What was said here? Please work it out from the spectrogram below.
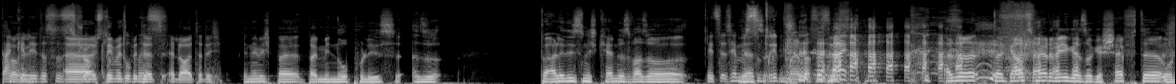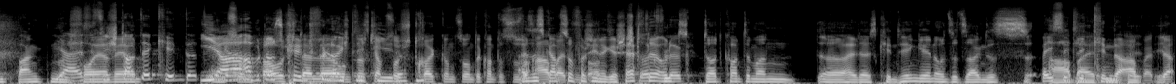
Danke Sorry. dir, dass du es äh, Clemens, bitte erläuter dich. Nämlich bei, bei Minopolis. Also, für alle, die es nicht kennen, das war so. Jetzt erzählen wir es zum so- dritten Mal, was es ist. Also, da gab es mehr oder weniger so Geschäfte und Banken ja, und es ist die Feuerwehr. Stadt und- der Kinder. Ja, So aber das kennt vielleicht und nicht Es gab so jeder. Ströck und so und da konntest du so Also, es gab so verschiedene dort. Geschäfte und dort konnte man äh, halt als Kind hingehen und sozusagen das Basically Arbeiten. Kinderarbeit, ja.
